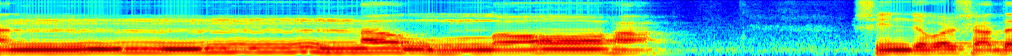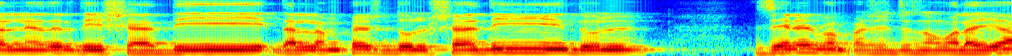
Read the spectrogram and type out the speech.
আন্নাল্লাহা। শিন জবর সাদাল নেদের দি শাদি দাল্লাম পেশ দুল শাদি দুল। জেরের বাম পাশে জমালাইয়া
